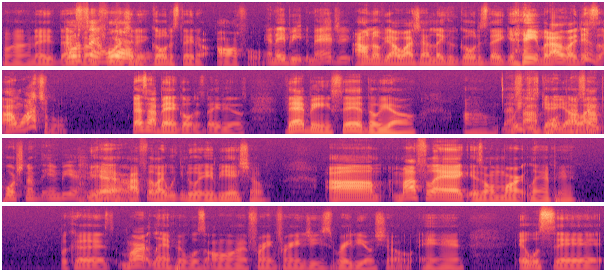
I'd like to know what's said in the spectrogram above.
Well, they, Golden that's State unfortunate. horrible. Golden State are awful. And they beat the Magic. I don't know if y'all watched that Lakers Golden State game, but I was like, this is unwatchable. That's how bad Golden State is. That being said, though, y'all, um, That's, we our, just por- gave y'all that's our like, portion of the NBA. yeah, I feel like we can do an NBA show. Um, my flag is on Mark Lamping because Mark Lamping was on Frank Frangi's radio show, and it was said,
